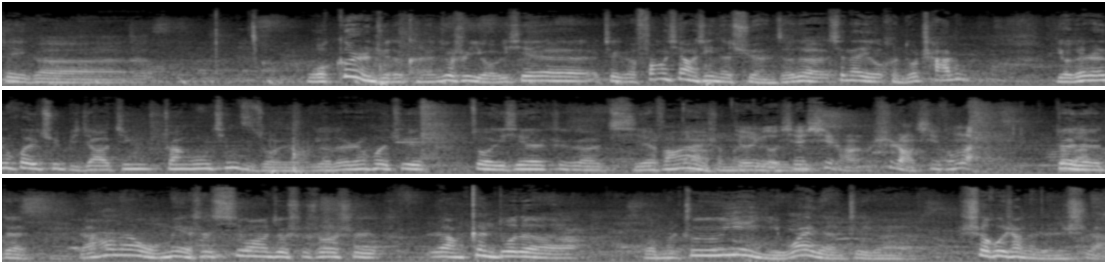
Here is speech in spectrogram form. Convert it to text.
这个，我个人觉得可能就是有一些这个方向性的选择的，现在有很多岔路。有的人会去比较精专攻亲子作用，有的人会去做一些这个企业方案什么的，就是有些市场市场细分了，对对对，然后呢，我们也是希望就是说是让更多的我们桌游业以外的这个社会上的人士啊，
